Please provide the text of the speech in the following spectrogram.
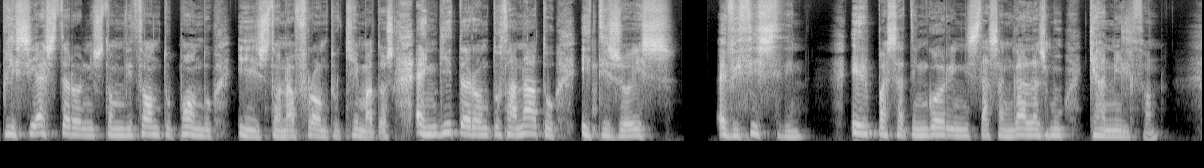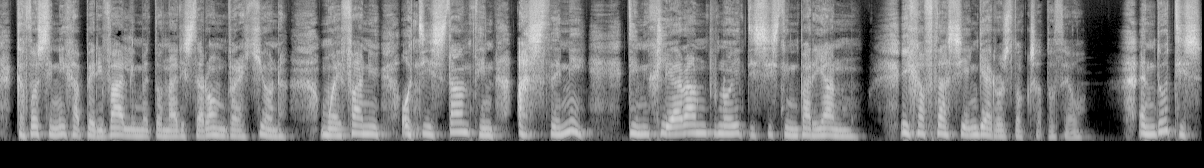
πλησιέστερον εις των βυθών του πόντου ή εις των αφρών του κύματος, εγκύτερον του θανάτου ή της ζωής. Ευηθίστην, ήρπασα την κόρη στα σαγκάλας μου και ανήλθον. Καθώς την είχα περιβάλει με τον αριστερόν βραχίωνα, μου εφάνει ότι αισθάνθην ασθενή την χλιαράν πνοή της στην παριάν μου. Είχα φτάσει εγκαίρος δόξα τω Θεώ. Εν τούτης,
